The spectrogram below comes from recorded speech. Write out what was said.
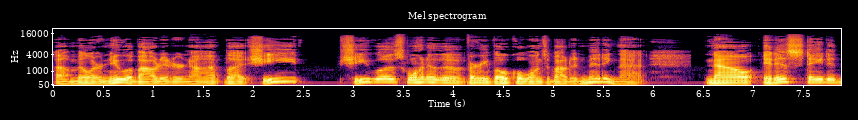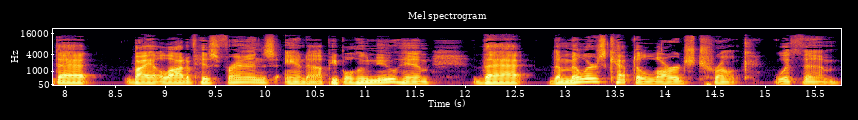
uh, Miller knew about it or not, but she she was one of the very vocal ones about admitting that. Now, it is stated that by a lot of his friends and uh, people who knew him that the Millers kept a large trunk with them,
